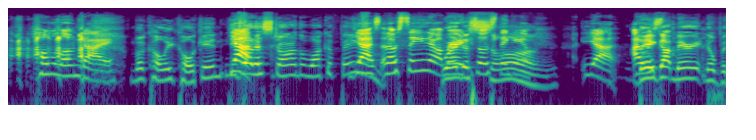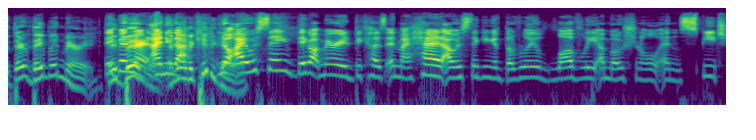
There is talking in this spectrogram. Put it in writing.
Home Alone guy. Macaulay Culkin. He Yeah. got a star on the Walk of Fame. Yes, and I was saying they got married Brenda because I was thinking of. Yeah, I they was, got married. No, but they're they've been married. They've been, married. I knew that. They have a kid together. No, I was saying they got married because in my head I was thinking of the really lovely, emotional, and speech.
